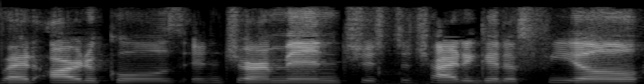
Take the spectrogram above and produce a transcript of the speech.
read articles in German just to try to get a feel.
